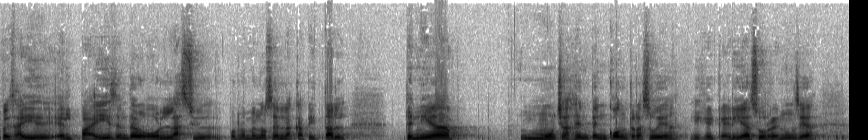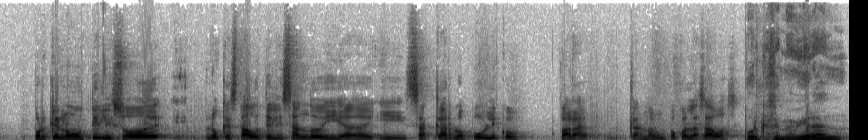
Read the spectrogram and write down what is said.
pues ahí el país entero, o la ciudad, por lo menos en la capital, tenía mucha gente en contra suya y que quería su renuncia, ¿por qué no utilizó lo que estaba utilizando y, sacarlo público para calmar un poco las aguas? Porque se me hubieran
